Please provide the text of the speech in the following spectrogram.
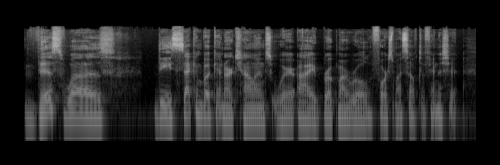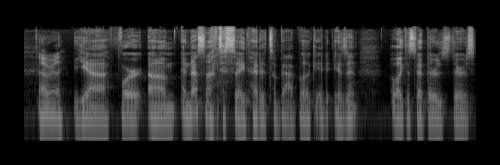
this was the second book in our challenge where I broke my rule and forced myself to finish it. Oh, really? Yeah, for um, and that's not to say that it's a bad book. It isn't. Like I said, there's there's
